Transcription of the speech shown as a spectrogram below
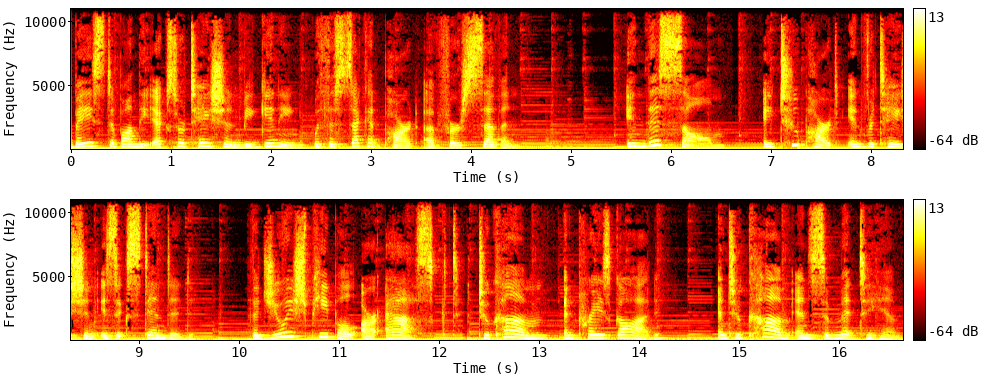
based upon the exhortation beginning with the second part of verse 7. In this psalm, a two part invitation is extended. The Jewish people are asked to come and praise God and to come and submit to Him.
